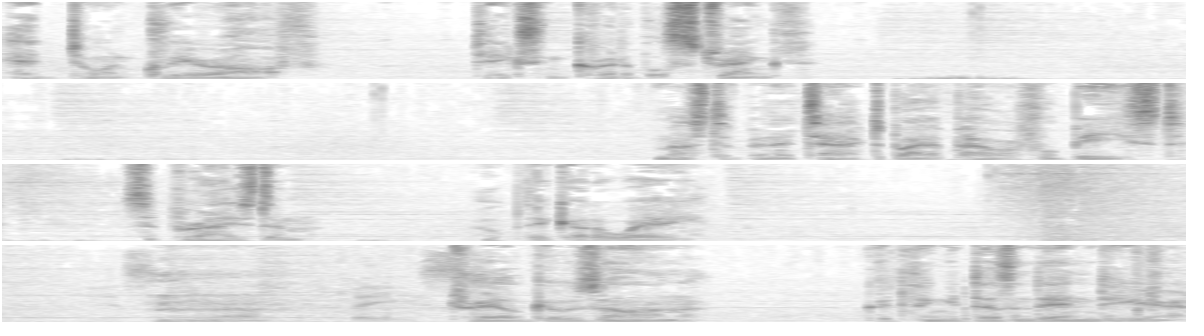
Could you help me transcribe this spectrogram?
Head torn clear off. Takes incredible strength. Must have been attacked by a powerful beast. Surprised him. Hope they got away. Yes, mm. Trail goes on. Good thing it doesn't end here.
